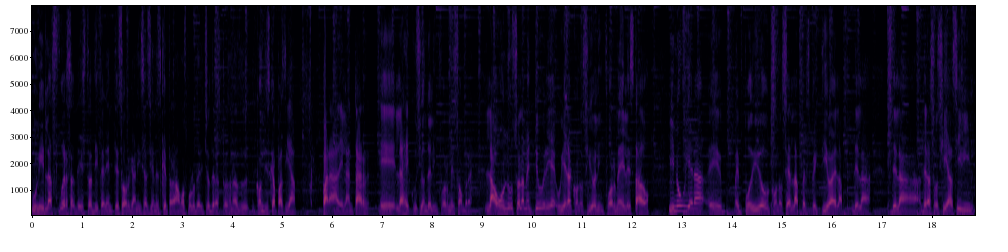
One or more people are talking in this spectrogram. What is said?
unir las fuerzas de estas diferentes organizaciones que trabajamos por los derechos de las personas con discapacidad para adelantar eh, la ejecución del informe Sombra. La ONU solamente hubiera, conocido el informe del Estado y no hubiera eh, podido conocer la perspectiva de la, de, la, sociedad civil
